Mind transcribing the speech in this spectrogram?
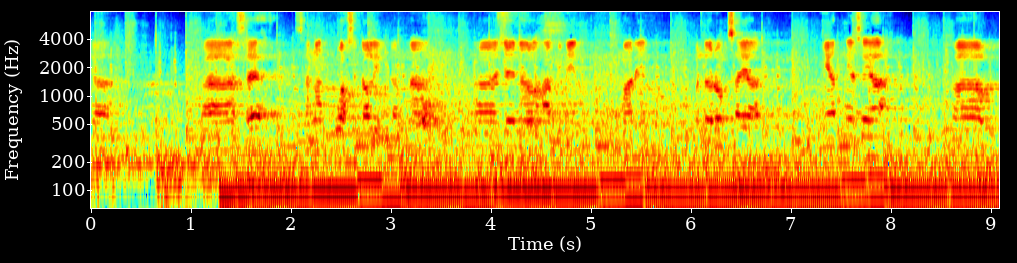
ya uh, saya sangat puas sekali karena eh, uh, Jainal Habibin kemarin mendorong saya. Niatnya saya uh,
